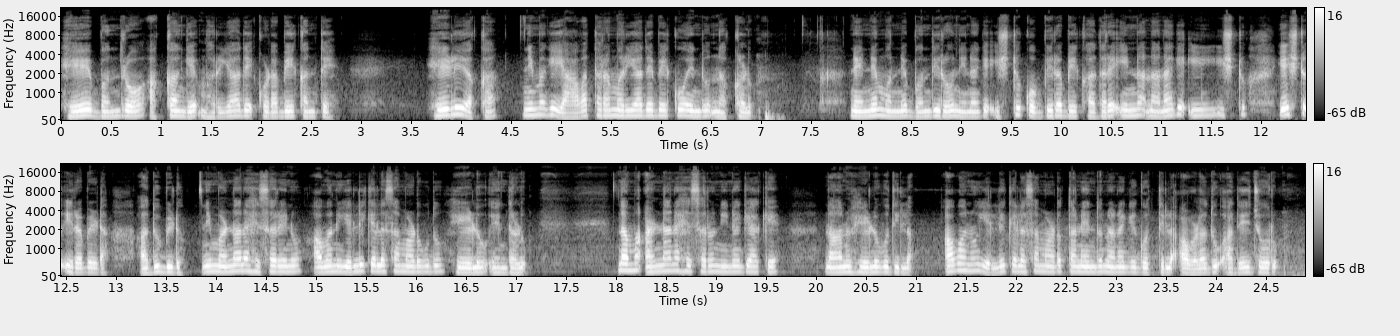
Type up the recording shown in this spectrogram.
ಹೇ ಬಂದ್ರೋ, ಅಕ್ಕಂಗೆ ಮರ್ಯಾದೆ ಕೊಡಬೇಕಂತೆ. ಹೇಳಿ ಅಕ್ಕ, ನಿಮಗೆ ಯಾವ ಥರ ಮರ್ಯಾದೆ ಬೇಕು ಎಂದು ನಕ್ಕಳು. ನಿನ್ನೆ ಮೊನ್ನೆ ಬಂದಿರೋ ನಿನಗೆ ಇಷ್ಟು ಕೊಬ್ಬಿರಬೇಕಾದರೆ ಇನ್ನು ನನಗೆ ಈ ಇಷ್ಟು, ಎಷ್ಟು ಇರಬೇಡ. ಅದು ಬಿಡು. ನಿಮ್ಮಣ್ಣನ ಹೆಸರೇನು? ಅವನು ಎಲ್ಲಿ ಕೆಲಸ ಮಾಡುವುದು? ಹೇಳು ಎಂದಳು. ನಮ್ಮ ಅಣ್ಣನ ಹೆಸರು ನಿನಗ್ಯಾಕೆ? ನಾನು ಹೇಳುವುದಿಲ್ಲ. ಅವನು ಎಲ್ಲಿ ಕೆಲಸ ಮಾಡುತ್ತಾನೆಂದು ನನಗೆ ಗೊತ್ತಿಲ್ಲ. ಅವಳದು ಅದೇ ಜೋರು.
